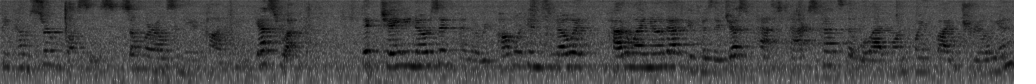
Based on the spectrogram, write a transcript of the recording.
become surpluses somewhere else in the economy. Guess what? Dick Cheney knows it, and the Republicans know it. How do I know that? Because they just passed tax cuts that will add 1.5 trillion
